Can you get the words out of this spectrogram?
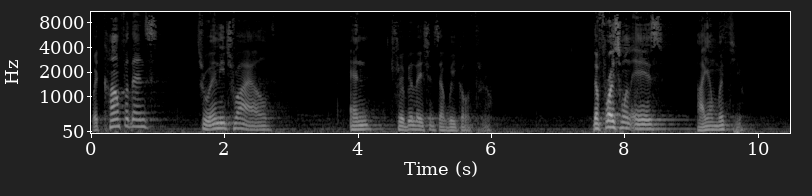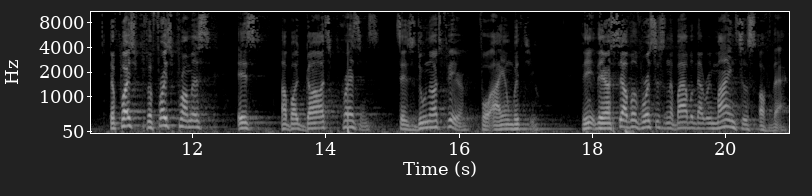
with confidence through any trials and tribulations that we go through. The first one is, I am with you. The first, the first promise is about God's presence. It says, do not fear, for I am with you. The, there are several verses in the Bible that reminds us of that.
